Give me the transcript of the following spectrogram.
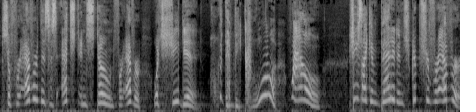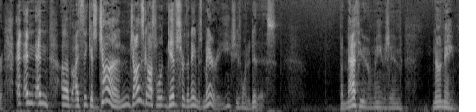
So, forever, this is etched in stone forever what she did. Oh, would that be cool? Wow. She's like embedded in Scripture forever. And, and, and uh, I think it's John, John's gospel gives her the name is Mary. She's the one who did this. But Matthew names him no name.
